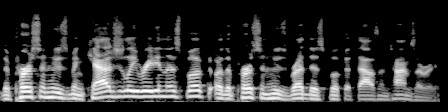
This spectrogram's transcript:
The person who's been casually reading this book or the person who's read this book a thousand times already?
